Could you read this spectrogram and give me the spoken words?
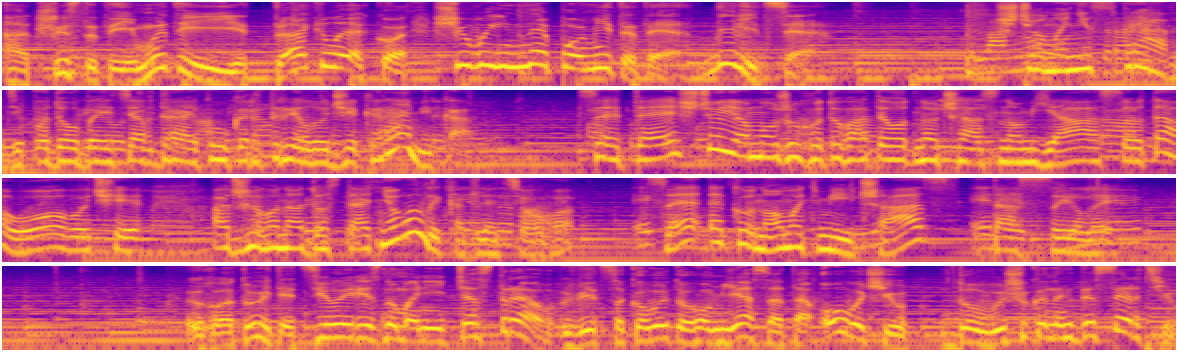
А чистити і мити її так легко, що ви й не помітите. Дивіться. Що мені справді подобається в Dry Cooker Trilogy кераміка, це те, що я можу готувати одночасно м'ясо та овочі, адже вона достатньо велика для цього. Це економить мій час та сили. Готуйте ціле різноманіття страв від соковитого м'яса та овочів до вишуканих десертів.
